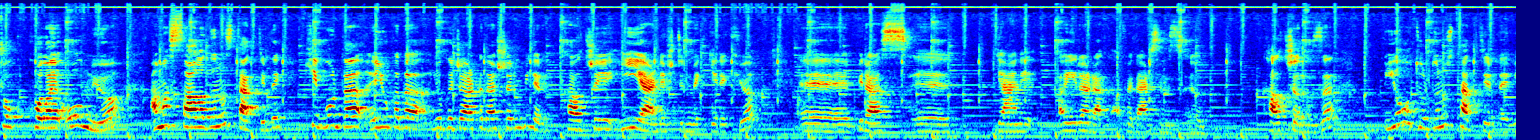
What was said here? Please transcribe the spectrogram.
çok kolay olmuyor. Ama sağladığınız takdirde ki burada e, yogada yogacı arkadaşlarım bilir kalçayı iyi yerleştirmek gerekiyor. Ee, biraz e, yani ayırarak affedersiniz e, kalçanızı. İyi oturduğunuz takdirde ve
